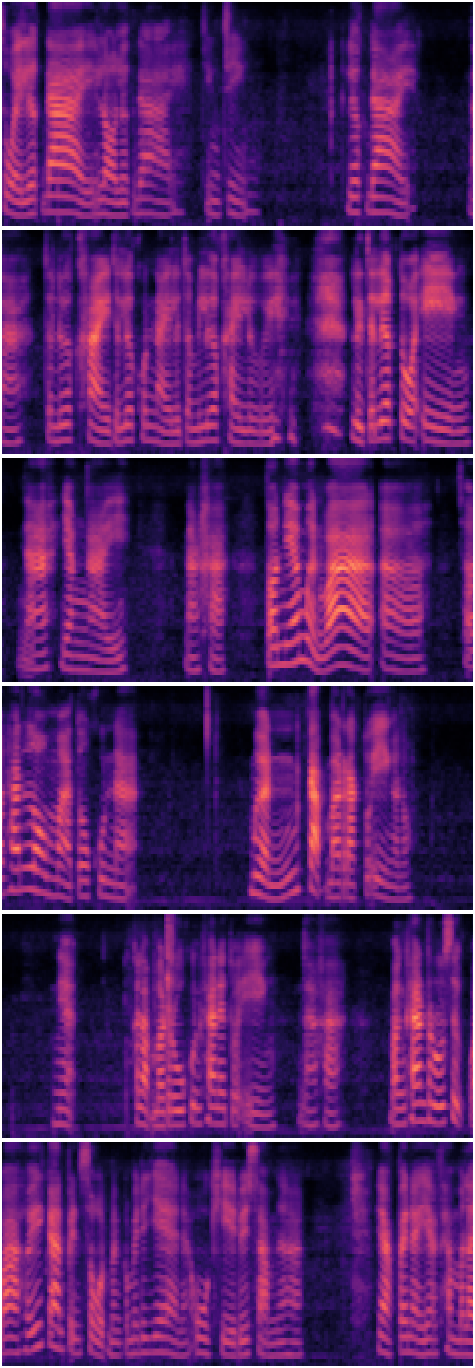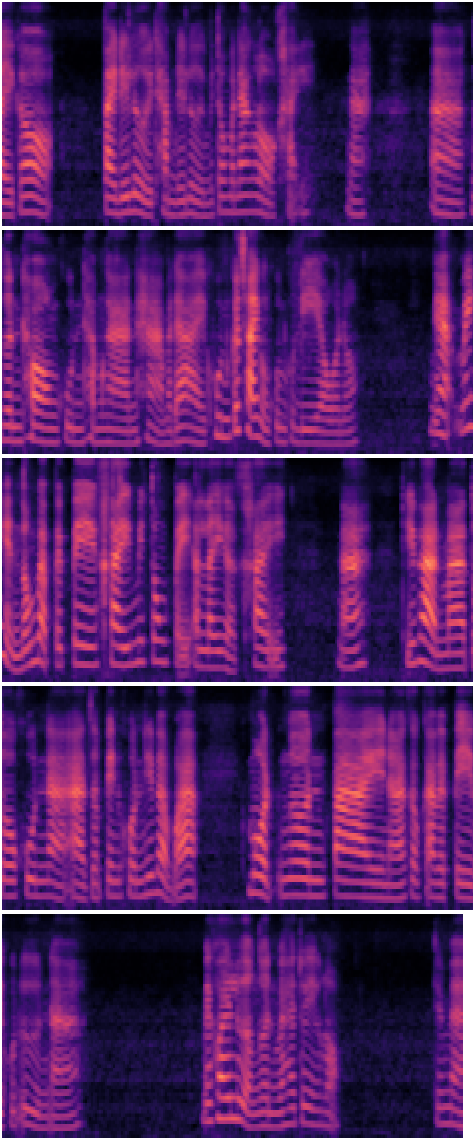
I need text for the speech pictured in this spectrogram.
สวยเลือกได้หล่อเลือกได้ จริง ๆ เลือกได้นะ จะเลือกใครจะเลือกคนไหนหรือจะไม่เลือกใครเลย หรือจะเลือกตัวเองนะ ยังไงนะคะ ตอนนี้เหมือนว่าอ่า ชาวท่านลมอะตัวคุณอะเหมือนกลับมารักตัวเองอะเนาะเนี่ยกลับมารู้คุณค่าในตัวเองนะคะ บางท่านรู้สึกว่าเฮ้ยการเป็นโสดมันก็ไม่ได้แย่นะโอเคด้วยซ้ำนะคะ อยากไปไหนอยากทำอะไรก็ไปได้เลยทำได้เลย ไม่ต้องมานั่งรอใครนะอ่าเงินทองคุณทำงานหามาได้ คุณก็ใช้ของคุณคนเดียวอะเนาะเนี่ยไม่เห็นต้องแบบไปเปย์ใครไม่ต้องไปอะไรกับใครนะ ที่ผ่านมาตัวคุณน่ะ อาจจะเป็นคนที่แบบว่า หมดเงินไปนะ กับการไปเปย์คนอื่นนะ ไม่ค่อยเหลือเงินไว้ให้ตัวเองหรอกใช่ไหม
